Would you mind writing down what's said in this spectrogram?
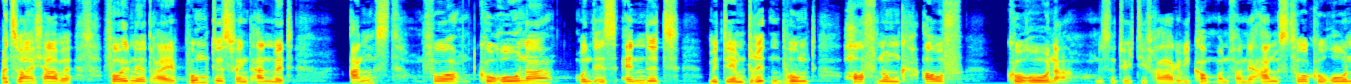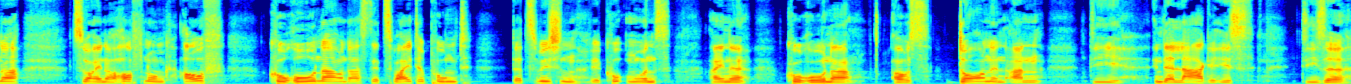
Und zwar, ich habe folgende drei Punkte. Es fängt an mit Angst vor Corona und es endet mit dem dritten Punkt Hoffnung auf Corona. Und das ist natürlich die Frage, wie kommt man von der Angst vor Corona zu einer Hoffnung auf Corona? Und da ist der zweite Punkt dazwischen. Wir gucken uns eine Corona aus Dornen an, die in der Lage ist, diese,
